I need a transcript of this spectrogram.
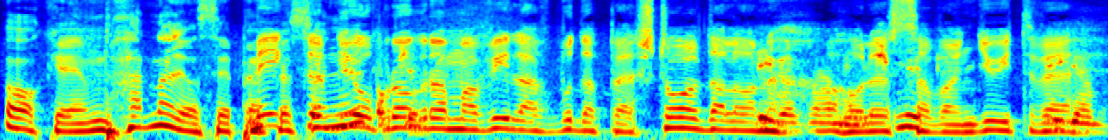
Oké, hát nagyon szépen Még köszönjük. több jó program a Vilav Budapest oldalon, Igazán ahol nincs össze van gyűjtve, Igen.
